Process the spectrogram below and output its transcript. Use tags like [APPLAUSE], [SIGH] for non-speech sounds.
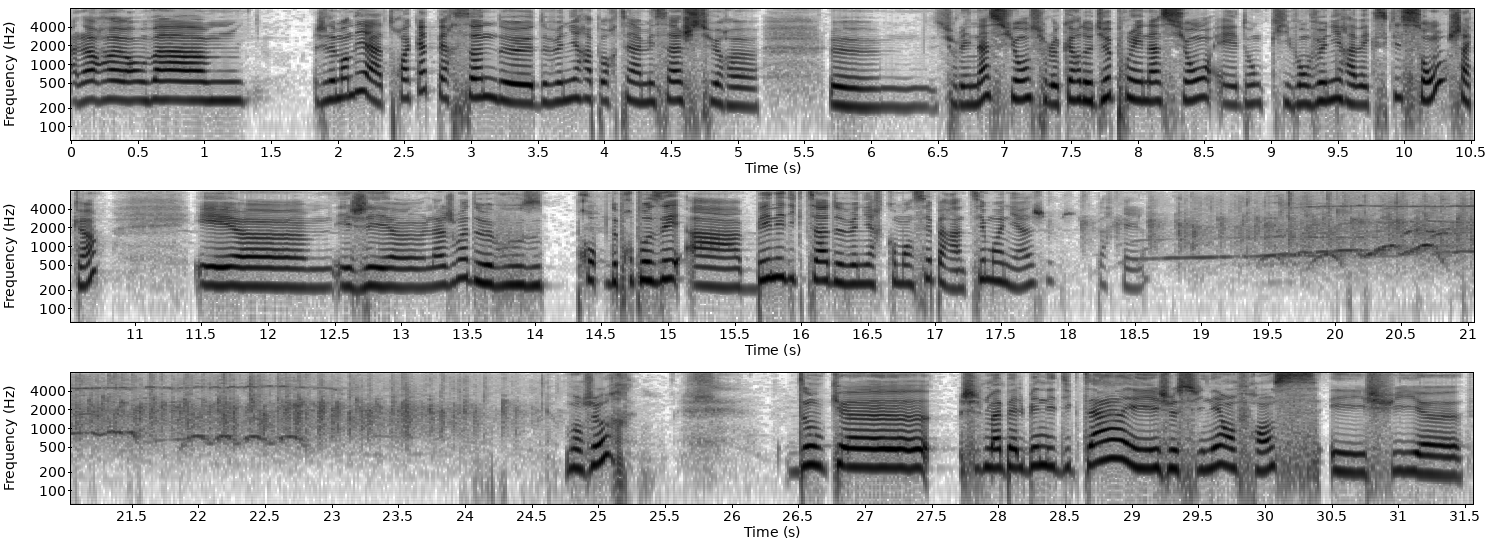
Alors, euh, on va. hum, J'ai demandé à 3-4 personnes de, venir apporter un message sur, euh, le- sur les nations, sur le cœur de Dieu pour les nations, et donc ils vont venir avec ce qu'ils sont, chacun. Et, euh, j'ai euh, la joie de vous pro- de proposer à Bénédicta de venir commencer par un témoignage. J'espère qu'elle. Bonjour. Donc, euh, je m'appelle Bénédicta et je suis née en France et je suis euh,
